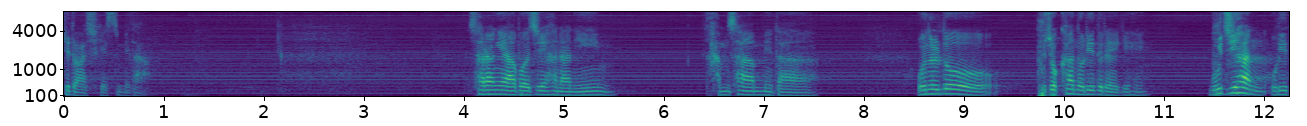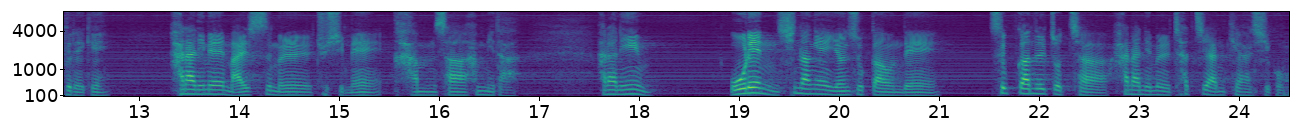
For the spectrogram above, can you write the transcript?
기도하시겠습니다. 사랑의 아버지 하나님, 감사합니다. 오늘도 부족한 우리들에게, 무지한 우리들에게 하나님의 말씀을 주심에 감사합니다. 하나님, 오랜 신앙의 연수 가운데 습관을 쫓아 하나님을 찾지 않게 하시고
